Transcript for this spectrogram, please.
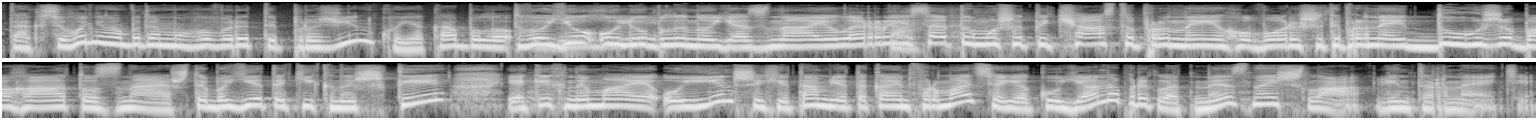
Так, сьогодні ми будемо говорити про жінку, яка була твою її... улюблену. Я знаю, Лариса, так. тому що ти часто про неї говориш. і Ти про неї дуже багато знаєш. У Тебе є такі книжки, яких немає у інших, і там є така інформація, яку я, наприклад, не знайшла в інтернеті.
